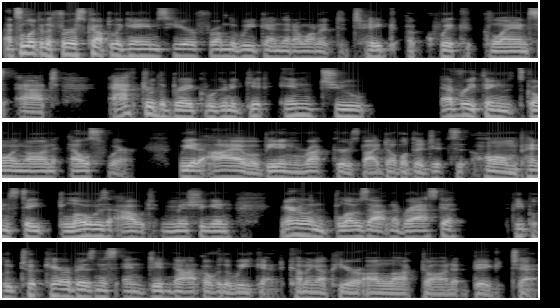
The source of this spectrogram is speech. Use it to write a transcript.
That's a look at the first couple of games here from the weekend that I wanted to take a quick glance at. After the break, we're going to get into everything that's going on elsewhere. We had Iowa beating Rutgers by double digits at home. Penn State blows out Michigan. Maryland blows out Nebraska The people who took care of business and did not over the weekend, coming up here on Locked On at Big Ten.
